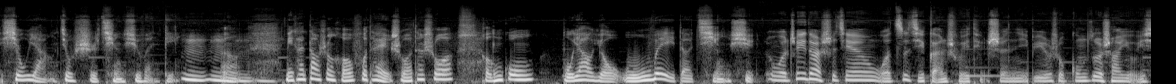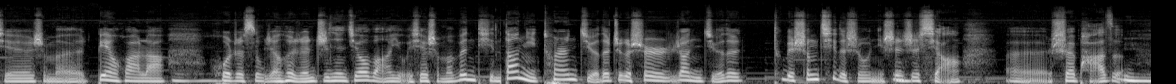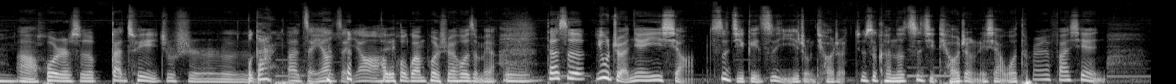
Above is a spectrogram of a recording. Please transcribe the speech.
修养就是情绪稳定。嗯嗯你看稻盛和夫他也说，他说成功不要有无谓的情绪。我这一段时间我自己感触也挺深，你比如说工作上有一些什么变化啦，或者是人和人之间交往有一些什么问题，当你突然觉得这个事儿让你觉得特别生气的时候，你甚至想，呃，摔耙子。嗯啊，或者是干脆就是不干 啊，怎样怎样 啊，破罐破摔或怎么样。嗯但是又转念一想，自己给自己一种调整，就是可能自己调整了一下，我突然发现，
